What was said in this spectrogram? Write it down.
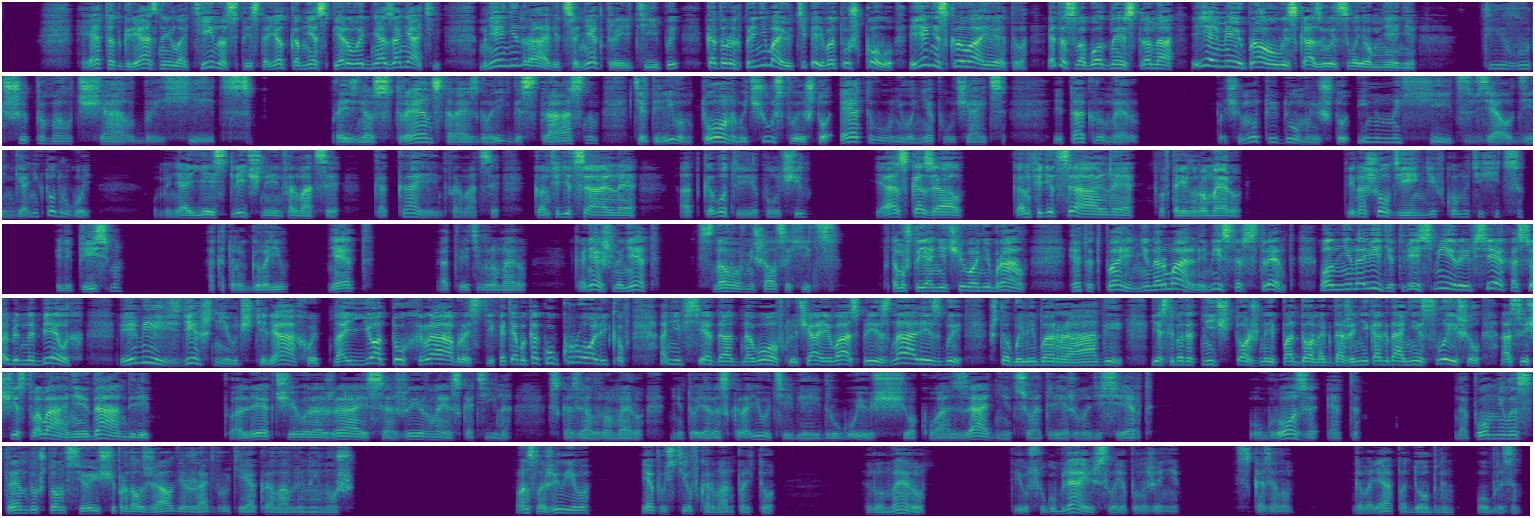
Этот грязный латинос пристает ко мне с первого дня занятий. Мне не нравятся некоторые типы, которых принимают теперь в эту школу, и я не скрываю этого. Это свободная страна, и я имею право высказывать свое мнение. — Ты лучше помолчал бы, Хитц, — произнес Стрэнд, стараясь говорить бесстрастным, терпеливым тоном и чувствуя, что этого у него не получается. Итак, Ромеро, Почему ты думаешь, что именно Хитц взял деньги, а не кто другой? У меня есть личная информация. Какая информация? Конфиденциальная. От кого ты ее получил? Я сказал. Конфиденциальная, — повторил Ромеро. Ты нашел деньги в комнате Хитца? Или письма, о которых говорил? Нет, — ответил Ромеро. Конечно, нет. Снова вмешался Хитц потому что я ничего не брал. Этот парень ненормальный, мистер Стрэнд. Он ненавидит весь мир и всех, особенно белых. Имей здешние учителя хоть на йоту храбрости, хотя бы как у кроликов, они все до одного, включая вас, признались бы, что были бы рады, если бы этот ничтожный подонок даже никогда не слышал о существовании Данбери. Полегче выражайся, жирная скотина. — сказал Ромеро, — не то я раскрою тебе и другую щеку, а задницу отрежу на десерт. Угроза это напомнило Стрэнду, что он все еще продолжал держать в руке окровавленный нож. Он сложил его и опустил в карман пальто. — Ромеро, ты усугубляешь свое положение, — сказал он, говоря подобным образом.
